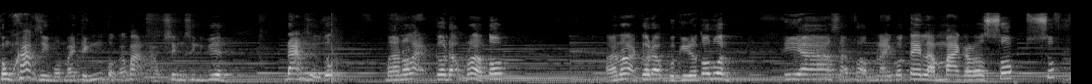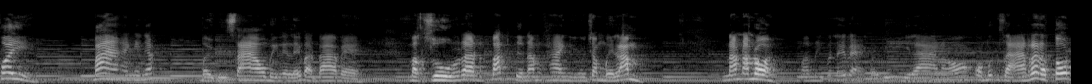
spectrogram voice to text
không khác gì một máy tính của các bạn học sinh sinh viên đang sử dụng. Mà nó lại cơ động rất là tốt. À, nó lại cơ động cực kỳ là tốt luôn. Thì à, sản phẩm này có tên là Microsoft Surface 3 anh em nhé. Bởi vì sao? Mình lại lấy bản 3 về. Mặc dù nó ra bắt từ năm 2015 5 năm rồi mà mình vẫn lấy về. Bởi vì là nó có mức giá rất là tốt.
